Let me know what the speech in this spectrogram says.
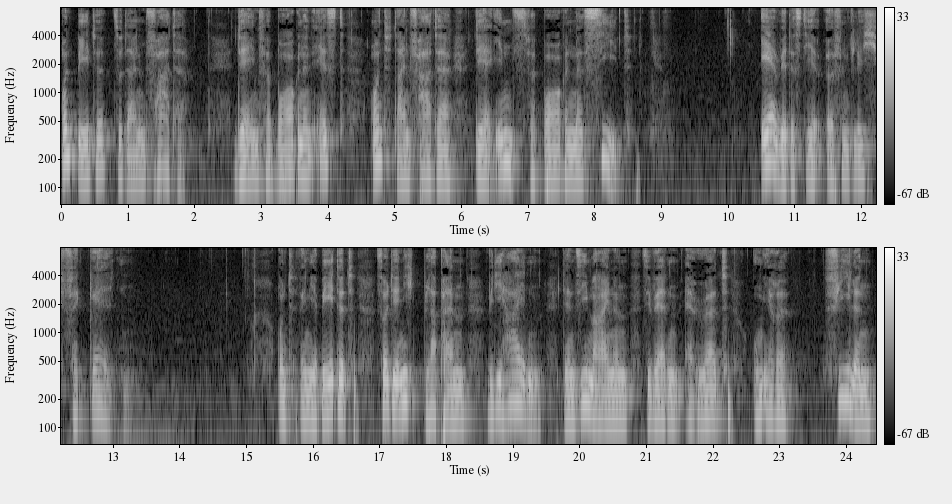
und bete zu deinem Vater, der im Verborgenen ist, und dein Vater, der ins Verborgene sieht. Er wird es dir öffentlich vergelten. Und wenn ihr betet, sollt ihr nicht plappern wie die Heiden, denn sie meinen, sie werden erhört um ihre vielen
